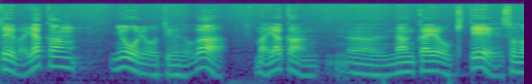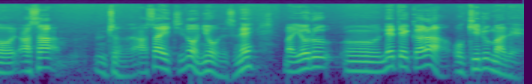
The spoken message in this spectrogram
例えば夜間尿量というのが、まあ、夜間、うん、何回起きてその朝ちょっと朝一の尿ですね、まあ、夜、うん、寝てから起きるまで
